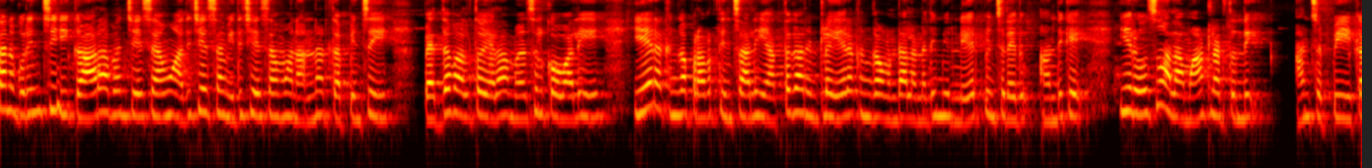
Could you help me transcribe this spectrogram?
తన గురించి గారాభం చేశాము అది చేశాము ఇది చేశాము అని అన్నారు తప్పించి పెద్దవాళ్ళతో ఎలా మసులుకోవాలి ఏ రకంగా ప్రవర్తించాలి? అత్తగారింట్లో ఏ రకంగా ఉండాలన్నది మీరు నేర్పించలేదు. అందుకే ఈరోజు అలా మాట్లాడుతుంది. అని చెప్పి ఇక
